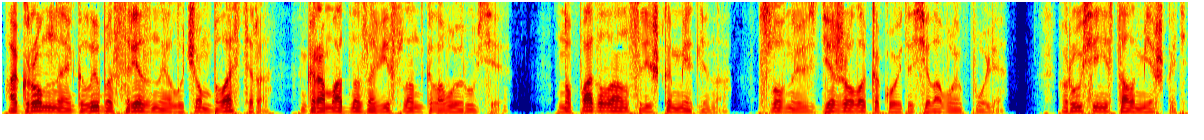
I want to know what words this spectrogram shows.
Огромная глыба, срезанная лучом бластера, громадно зависла над головой Русия. Но падала она слишком медленно, словно ее сдерживало какое-то силовое поле. Руси не стал мешкать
